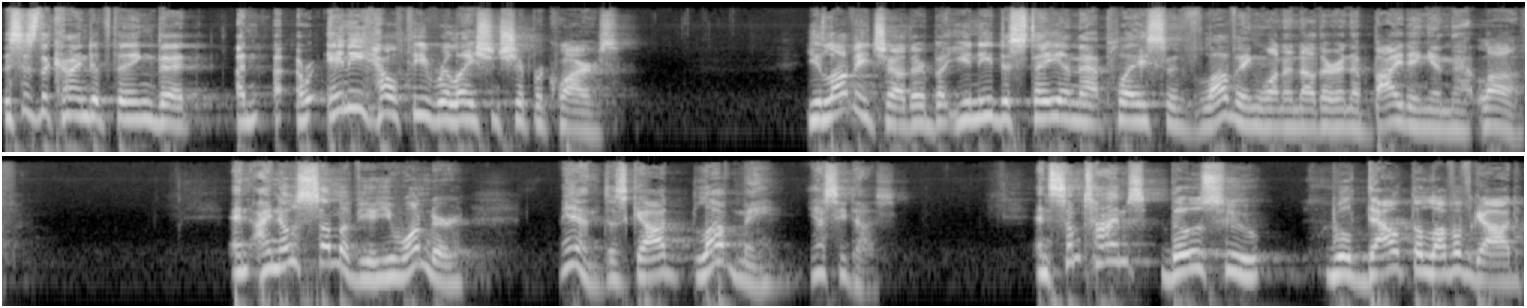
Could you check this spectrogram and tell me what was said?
This is the kind of thing that an, any healthy relationship requires. You love each other, but you need to stay in that place of loving one another and abiding in that love. And I know some of you, you wonder, man, does God love me? Yes, He does. And sometimes those who will doubt the love of God,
